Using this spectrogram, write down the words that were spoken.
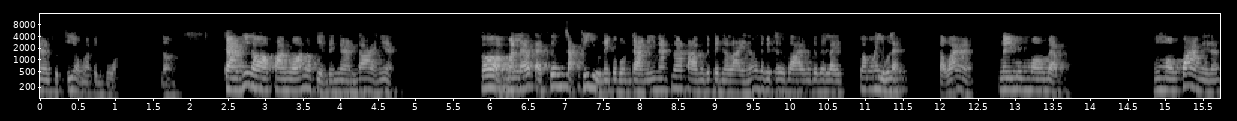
งานสุดที่ออกมาเป็นบวกเนาะการที่เราเอาความร้อนมาเปลี่ยนเป็นงานได้เนี่ย ก็มันแล้วแต่เครื่องจักรที่อยู่ในกระบวนการนี้นะหน้าตามันจะเป็นอะไรนะมันจะเป็นเทอร์ไบน์มันจะเป็นอะไรก็ไม่รู้แหละ แต่ว่าในมุมมองแบบ มุมมองกว้างเลยนะ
